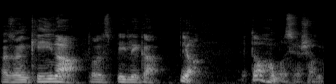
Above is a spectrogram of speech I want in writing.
Also in China, da ist billiger. Ja, da haben wir es ja schon.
